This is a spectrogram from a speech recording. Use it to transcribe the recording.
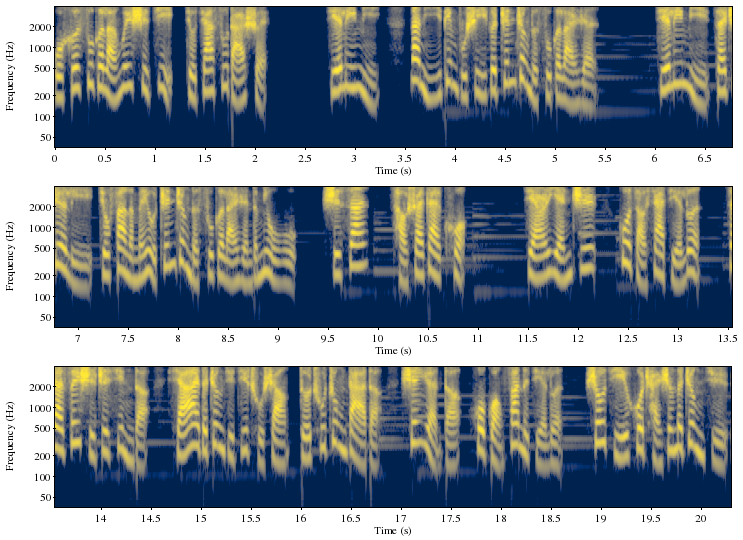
我喝苏格兰威士忌就加苏打水。杰里米，那你一定不是一个真正的苏格兰人。杰里米在这里就犯了没有真正的苏格兰人的谬误。十三，草率概括。简而言之，过早下结论，在非实质性的、狭隘的证据基础上得出重大的、深远的或广泛的结论。收集或产生的证据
